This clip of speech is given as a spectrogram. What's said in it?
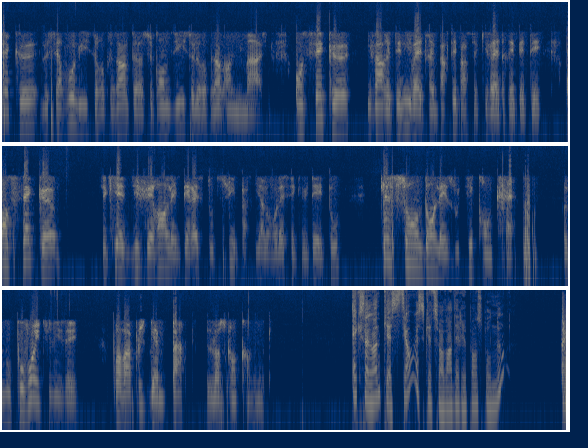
sait que le cerveau, lui, se représente, euh, ce qu'on dit, se le représente en image. On sait que il va retenir, il va être impacté par ce qui va être répété. On sait que ce qui est différent l'intéresse tout de suite parce qu'il y a le volet sécurité et tout. Quels sont donc les outils concrets? Que nous pouvons utiliser pour avoir plus d'impact lorsqu'on communique? Excellente question. Est-ce que tu vas avoir des réponses pour nous?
